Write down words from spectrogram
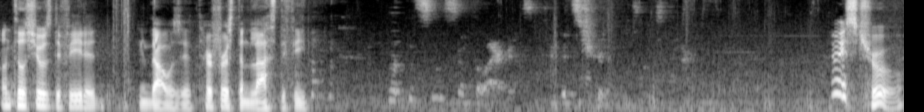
until she was defeated. And that was it. Her first and last defeat. It's so simple, It's true. I mean, it's true.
